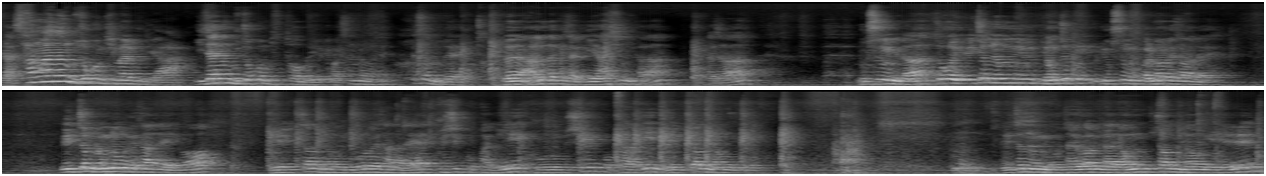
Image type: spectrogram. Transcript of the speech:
야 상환은 무조건 기말부리야. 이자는 무조건 붙어. 뭐 이렇게 막 설명을 해- 했었는데 너는 아름답게 잘 이해하시니까 가자. 육승입니다. 저거 1.06 0.6승 얼마로 계산하래 1.00으로 계산하래 이거. 1.06으로 계산하래 90 곱하기 90 곱하기 1.06 음, 1.06. 자, 이거 합니다. 0.01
